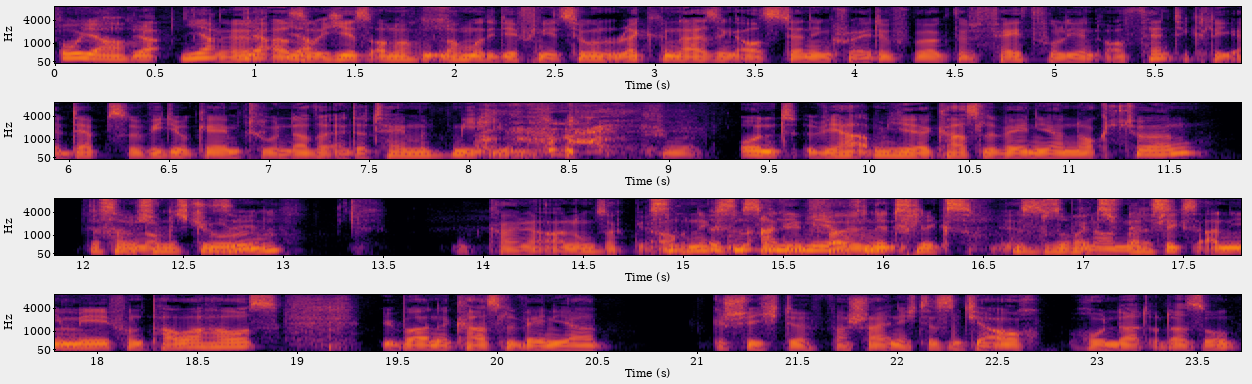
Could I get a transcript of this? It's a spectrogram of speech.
Oh ja. Ja. ja, Ne? ja, also ja. hier ist auch noch, noch mal die Definition: Recognizing outstanding creative work that faithfully and authentically adapts a video game to another entertainment medium. Und wir haben hier Castlevania Nocturne. Das habe ich schon nicht gesehen. Keine Ahnung, sagt mir auch nichts. Ist ein Anime auf, auf Netflix. Ist genau Netflix-Anime von Powerhouse über eine Castlevania-Geschichte wahrscheinlich. Das sind ja auch 100 oder so.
